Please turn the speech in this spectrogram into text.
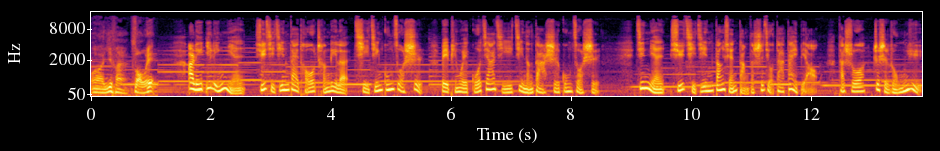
呃一番作为。”二零一零年，徐启金带头成立了启金工作室，被评为国家级技能大师工作室。今年，徐启金当选党的十九大代表。他说：“这是荣誉，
